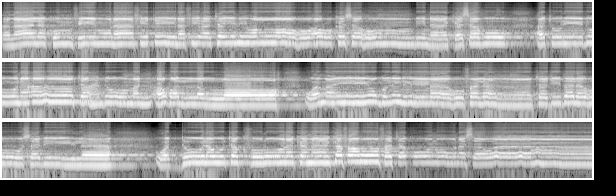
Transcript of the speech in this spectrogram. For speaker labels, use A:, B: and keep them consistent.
A: فما لكم في المنافقين فئتين والله أركسهم بما كسبوا أتريدون أن تهدوا من أضل الله ومن يضلل الله فلن تجد له سبيلا ودوا لو تكفرون كما كفروا فتكونون سواء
